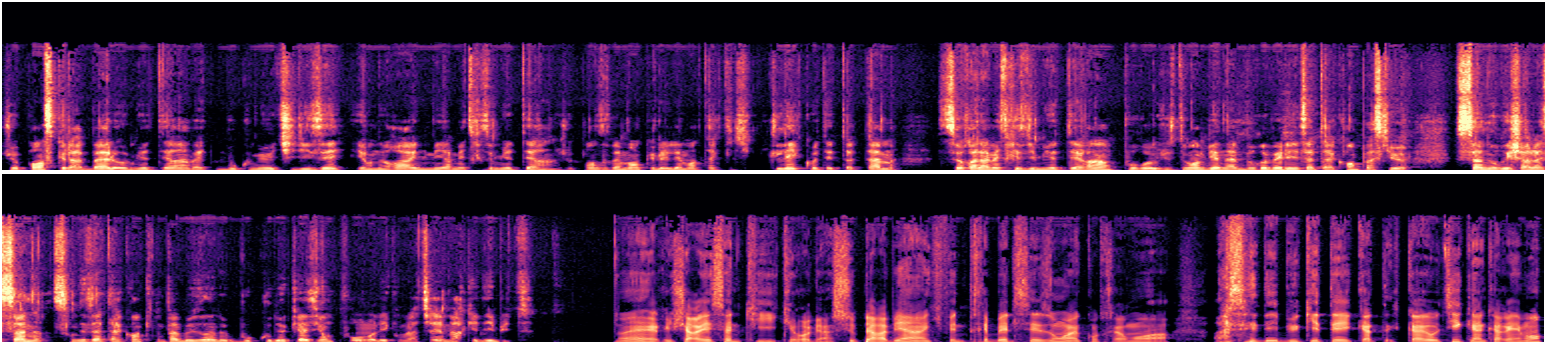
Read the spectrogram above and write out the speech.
je pense que la balle au milieu de terrain va être beaucoup mieux utilisée et on aura une meilleure maîtrise au milieu de terrain. Je pense vraiment que l'élément tactique clé côté Tottenham sera la maîtrise du milieu de terrain pour justement bien abreuver les attaquants parce que Son ou Richarlison sont des attaquants qui n'ont pas besoin de beaucoup d'occasions pour mm. les convertir et marquer des buts. Richard Ellison qui, revient super bien, hein, qui fait une très belle saison, hein, contrairement à, ses débuts qui étaient chaotiques hein, carrément.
